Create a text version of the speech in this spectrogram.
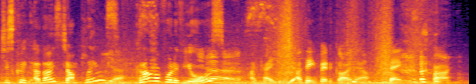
Just quick, are those dumplings? Yeah. Can I have one of yours? Yes. Okay, I think better go now. Thanks. Bye.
